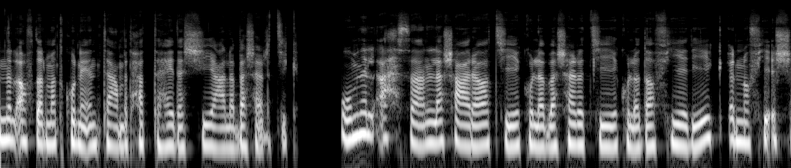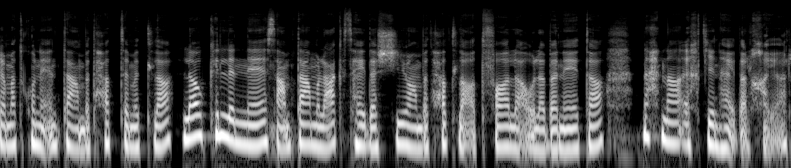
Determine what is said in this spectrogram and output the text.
من الأفضل ما تكوني أنت عم بتحطي هيدا الشي على بشرتك. ومن الأحسن لشعراتك ولبشرتك ولضفيرك إنه في أشياء ما تكوني أنت عم بتحطي مثلها. لو كل الناس عم تعمل عكس هيدا الشي وعم بتحط لأطفالها أو لبناتها نحن اخدين هيدا الخيار.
